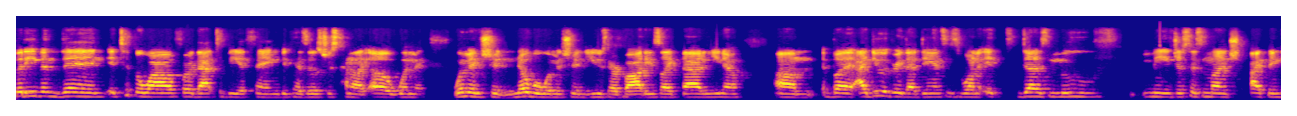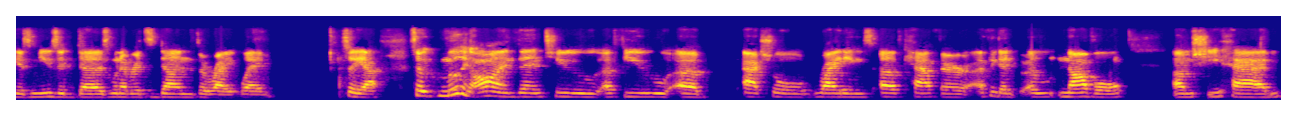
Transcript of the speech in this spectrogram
but even then, it took a while for that to be a thing because it was just kind of like, oh, women, women shouldn't, noble women shouldn't use their bodies like that. And, you know, um, but I do agree that dance is one, it does move me just as much, I think, as music does whenever it's done the right way. So, yeah. So, moving on then to a few uh, actual writings of Cather, I think a, a novel um, she had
